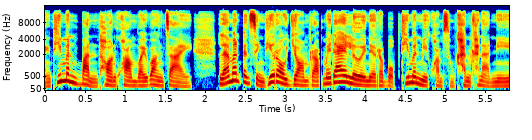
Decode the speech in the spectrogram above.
งที่มันบั่นทอนความไว้วางใจ และมันเป็นสิ่งที่เรายอมรับไม่ได้เลยในระบบที่มันมีความสำคัญขนาดนี้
